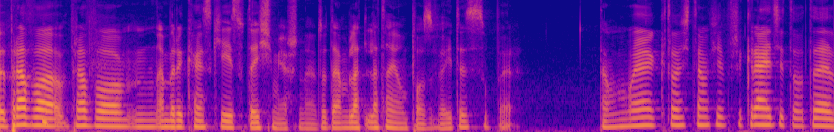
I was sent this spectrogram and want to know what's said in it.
Y, Prawo, prawo mm, amerykańskie jest tutaj śmieszne. To tam lat, latają pozwy i to jest super. Tam jak ktoś tam się przykręci, to te,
